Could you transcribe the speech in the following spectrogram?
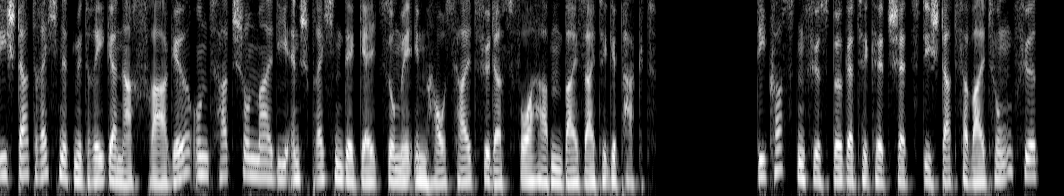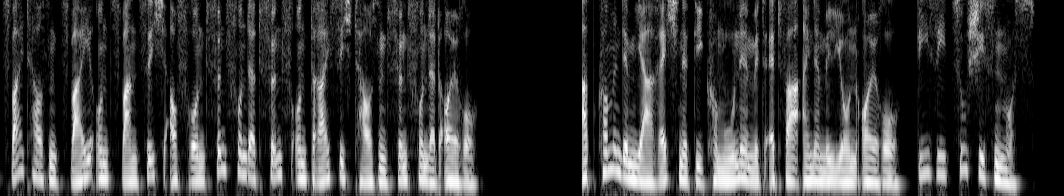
Die Stadt rechnet mit reger Nachfrage und hat schon mal die entsprechende Geldsumme im Haushalt für das Vorhaben beiseite gepackt. Die Kosten fürs Bürgerticket schätzt die Stadtverwaltung für 2022 auf rund 535.500 Euro. Ab kommendem Jahr rechnet die Kommune mit etwa einer Million Euro, die sie zuschießen muss.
